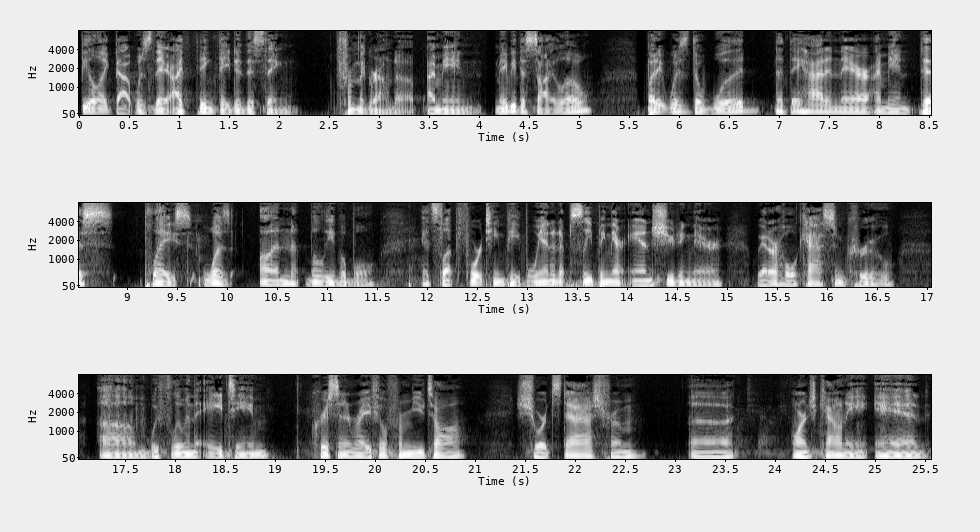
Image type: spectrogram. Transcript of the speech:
feel like that was there. I think they did this thing from the ground up. I mean, maybe the silo, but it was the wood that they had in there. I mean, this place was unbelievable. It slept 14 people. We ended up sleeping there and shooting there. We had our whole cast and crew. Um, we flew in the A team. Kristen and Rayfield from Utah, Short Stash from uh, Orange County, and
